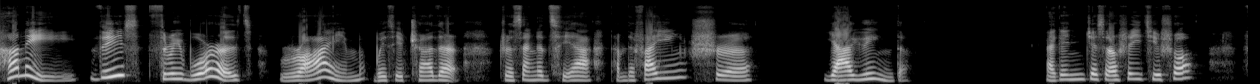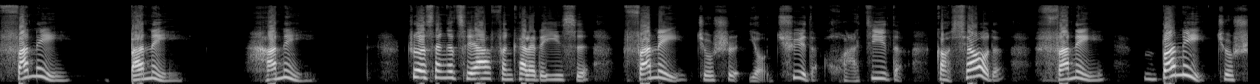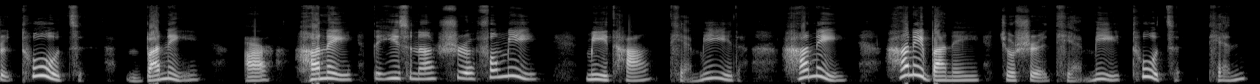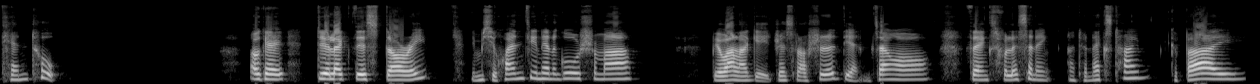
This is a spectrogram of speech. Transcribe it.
Honey. These three words rhyme with each other。这三个词呀，它们的发音是押韵的。来跟 Jess 老师一起说：funny、bunny、honey。这三个词呀，分开来的意思，funny 就是有趣的、滑稽的、搞笑的，funny；bunny 就是兔子，bunny；而 honey 的意思呢，是蜂蜜、蜜糖。甜蜜的，honey honey bunny 就是甜蜜兔子，甜甜兔。OK，do you like this story？你们喜欢今天的故事吗？别忘了给 Jess 老师点赞哦。Thanks for listening. Until next time. Goodbye.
